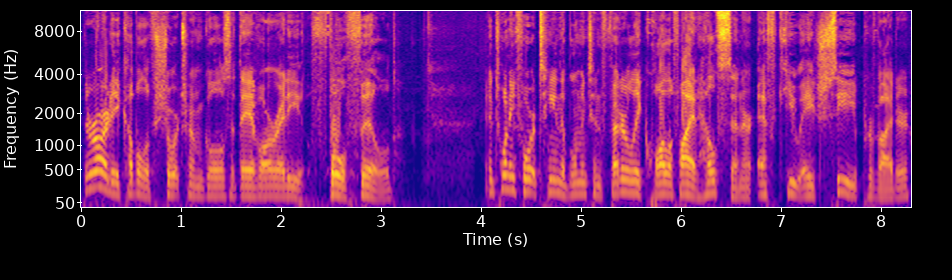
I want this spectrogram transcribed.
There are already a couple of short-term goals that they have already fulfilled. In 2014, the Bloomington Federally Qualified Health Center FQHC provider,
